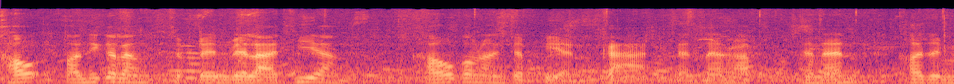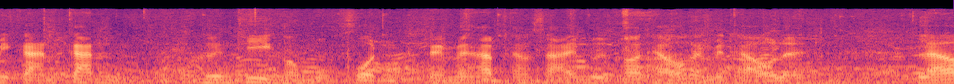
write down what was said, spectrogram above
เขาตอนนี้กำลังจะเป็นเวลาเที่ยง เขากำลังจะเปลี่ยนกาดกันนะครับ ฉะนั้นเขาจะมีการกั้นพื้นที่ของบุคคลเห็นไหมครับ ทางซ้ายมือเข้าแถวกันเป็นแถวเลย แล้ว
